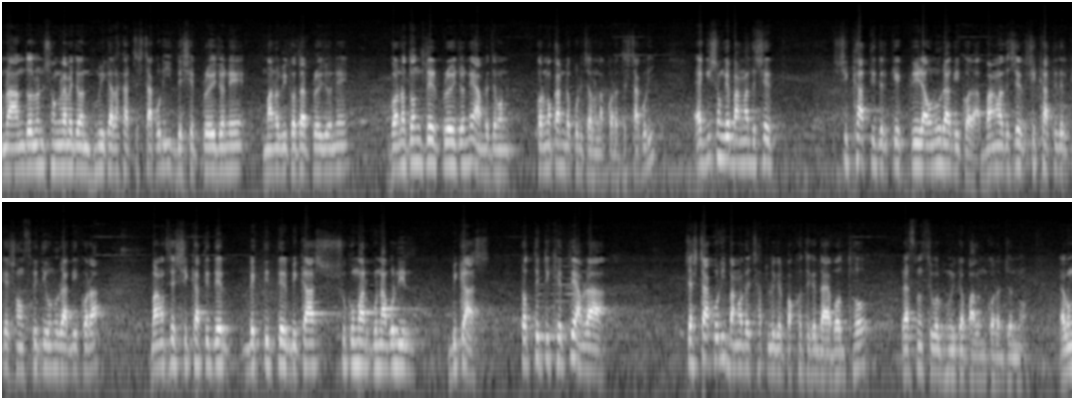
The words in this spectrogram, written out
আমরা আন্দোলন সংগ্রামে যেমন ভূমিকা রাখার চেষ্টা করি, দেশের প্রয়োজনে, মানবিকতার প্রয়োজনে, গণতন্ত্রের প্রয়োজনে আমরা যেমন কর্মকাণ্ড পরিচালনা করার চেষ্টা করি, একই সঙ্গে বাংলাদেশের শিক্ষার্থীদেরকে ক্রীড়া অনুরাগী করা, বাংলাদেশের শিক্ষার্থীদেরকে সংস্কৃতি অনুরাগী করা, বাংলাদেশের শিক্ষার্থীদের ব্যক্তিত্বের বিকাশ, সুকুমার গুণাবলীর বিকাশ, প্রত্যেকটি ক্ষেত্রে আমরা চেষ্টা করি বাংলাদেশ ছাত্রলীগের পক্ষ থেকে দায়বদ্ধ রেসপন্সিবল ভূমিকা পালন করার জন্য। এবং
